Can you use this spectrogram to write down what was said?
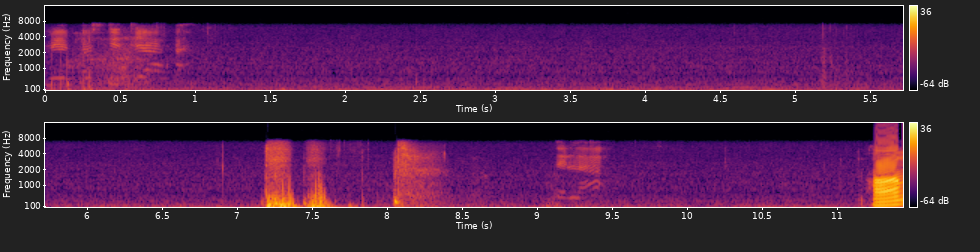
เมนประสิทธิ์ยากอะเสร็จแล้ว น้อง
